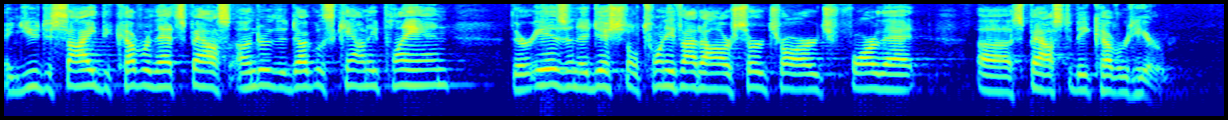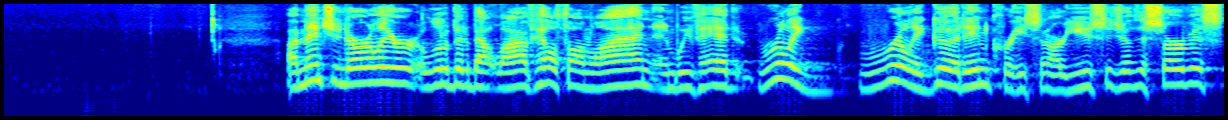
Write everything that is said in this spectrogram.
and you decide to cover that spouse under the Douglas County plan, there is an additional $25 surcharge for that uh, spouse to be covered here. I mentioned earlier a little bit about Live Health Online, and we've had really, really good increase in our usage of this service.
